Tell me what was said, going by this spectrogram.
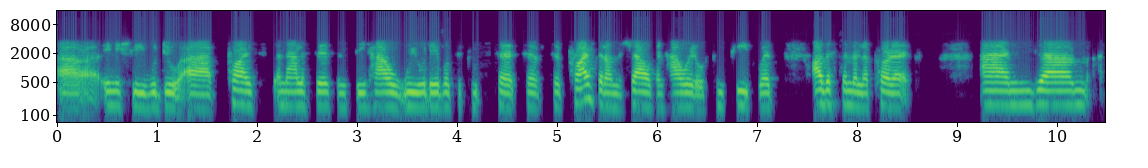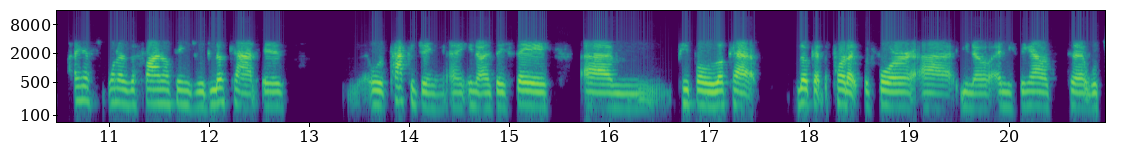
uh, initially would do a price analysis and see how we would able to, to, to, to price it on the shelf and how it will compete with other similar products and um, I guess one of the final things we'd look at is with packaging. Uh, you know, as they say, um, people look at look at the product before uh, you know anything else, to, which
